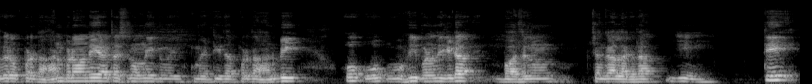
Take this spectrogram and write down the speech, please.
ਅਗਰ ਉਹ ਪ੍ਰਧਾਨ ਬਣਾਉਂਦੇ ਆ ਤਾਂ ਸ਼੍ਰੋਮਣੀ ਕਮੇ- ਕਮੇਟੀ ਦਾ ਪ੍ਰਧਾਨ ਵੀ ਉਹ ਉਹ ਉਹੀ ਬਣਾਉਂਦੇ ਜਿਹੜਾ ਬਾਦਲ ਨੂੰ ਚੰਗਾ ਲੱਗਦਾ। ਜੀ। ਤੇ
